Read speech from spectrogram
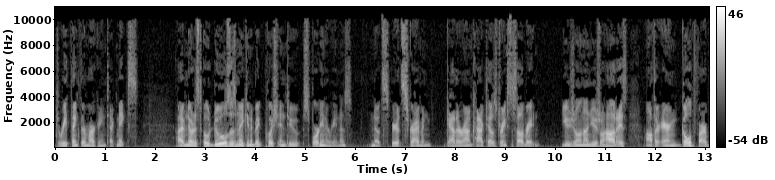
to rethink their marketing techniques. I've noticed O'Doul's is making a big push into sporting arenas. Notes spirits scribe and gather around cocktails, drinks to celebrate usual and unusual holidays. Author Aaron Goldfarb.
